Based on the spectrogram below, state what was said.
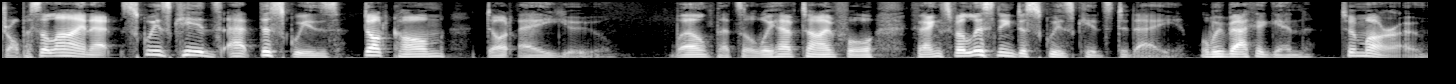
drop us a line at squizkids at thesquiz.com.au. Well, that's all we have time for. Thanks for listening to Squiz Kids today. We'll be back again tomorrow.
